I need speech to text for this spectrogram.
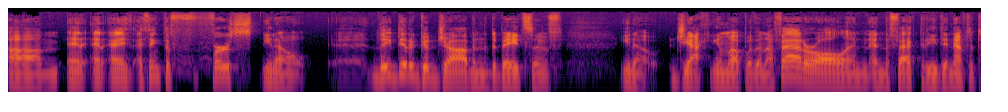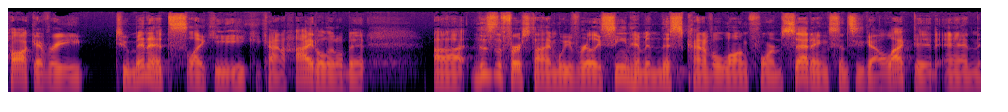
Um, and and I, I think the first, you know, uh, they did a good job in the debates of, you know, jacking him up with enough Adderall and and the fact that he didn't have to talk every two minutes, like he he could kind of hide a little bit. Uh, this is the first time we've really seen him in this kind of a long form setting since he's got elected, and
